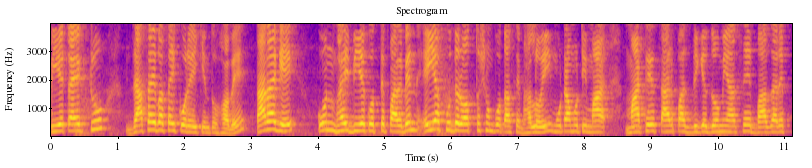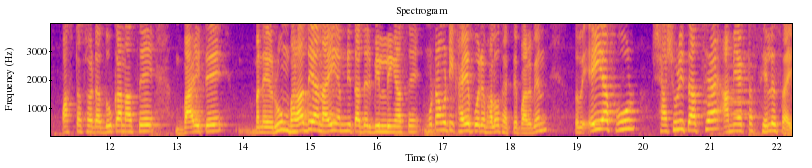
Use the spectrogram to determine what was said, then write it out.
বিয়েটা একটু যাচাই বাছাই করেই কিন্তু হবে। তার আগে কোন ভাই বিয়ে করতে পারবেন, এই আপুদের অর্থ সম্পদ আছে ভালোই। মোটামুটি মাঠে চার পাঁচ বিঘে জমি আছে, বাজারে পাঁচটা ছয়টা দোকান আছে, বাড়িতে মানে রুম ভাড়া দেওয়া নাই, এমনি তাদের বিল্ডিং আছে। মোটামুটি খাইয়ে পরে ভালো থাকতে পারবেন। তবে এই আপুর শাশুড়ি চাচ্ছে, আমি একটা ছেলে চাই।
